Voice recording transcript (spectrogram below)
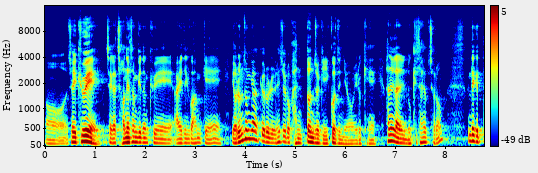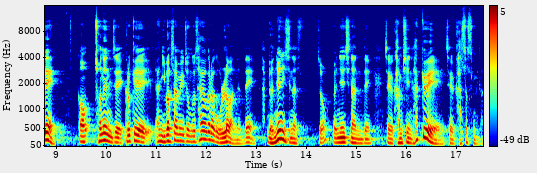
어, 저희 교회 제가 전에 섬기던 교회 아이들과 함께 여름 성경학교를 해주러 갔던 적이 있거든요. 이렇게 하늘나는 녹기 사역처럼. 근데 그때 어, 저는 이제 그렇게 한 2박 3일 정도 사역을 하고 올라왔는데 한몇 년이 지났 죠? 몇 년이 지났는데 제가 감신 학교에 제가 갔었습니다.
